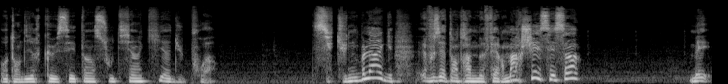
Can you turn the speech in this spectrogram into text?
Autant dire que c'est un soutien qui a du poids. C'est une blague Vous êtes en train de me faire marcher, c'est ça? Mais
